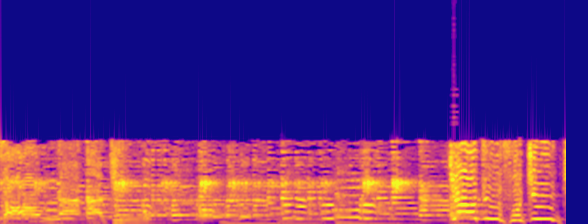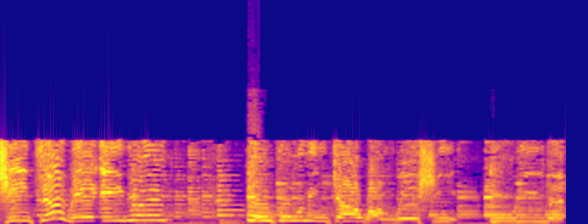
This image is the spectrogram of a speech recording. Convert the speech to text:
上南京。父亲亲自为人，公公名叫王维新，屋里的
